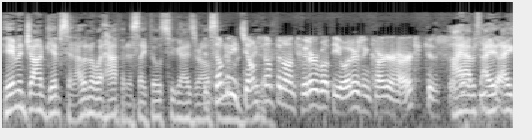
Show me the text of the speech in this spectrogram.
Him and John Gibson. I don't know what happened. It's like those two guys are all. Did somebody dump radar. something on Twitter about the Oilers and Carter Hart? Because I haven't. I, I,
